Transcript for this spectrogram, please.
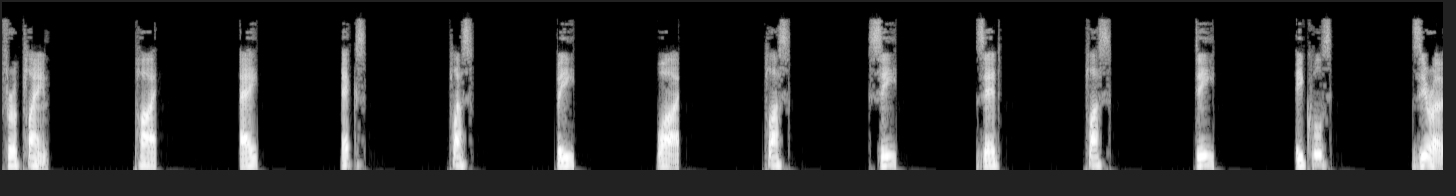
For a plane, pi a x plus b y plus c z plus d equals 0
